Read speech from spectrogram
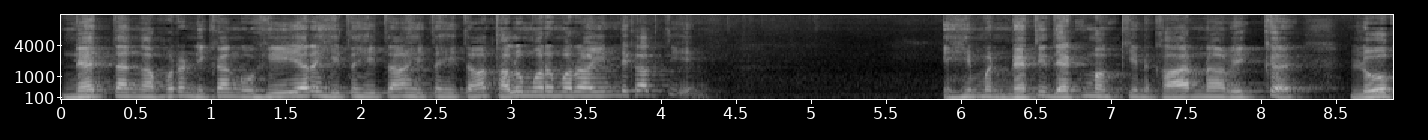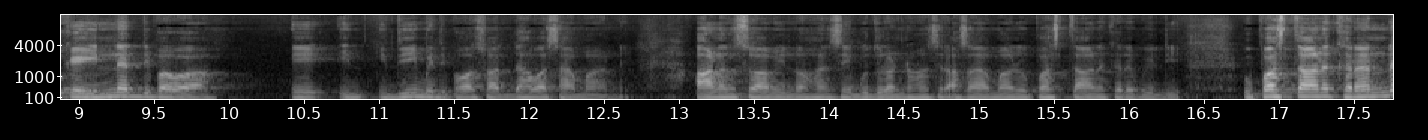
නැත්තම් අපර නිකන් ඔහේ අර හිත හිතා හිත හිතා තලු මර මරා ඉන්න එකක් තියෙනවා. එහෙම නැති දැක්මක් කියන කාරණාව එක්ක ලෝකේ ඉන්නේද්දි පවා ඒ ඉදීමේදී පවා ශ්‍රද්ධාව අසාමාන්‍යයි. ආනන්ද ස්වාමීන් වහන්සේ බුදුරන් වහන්සේට අසාමාන්‍ය උපස්ථාන කරපෙදී උපස්ථාන කරන්න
